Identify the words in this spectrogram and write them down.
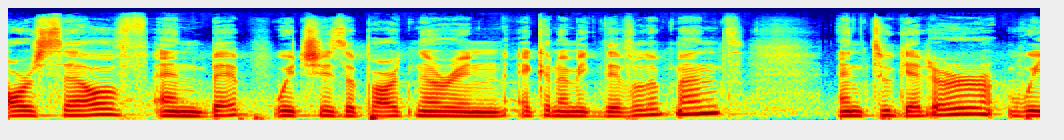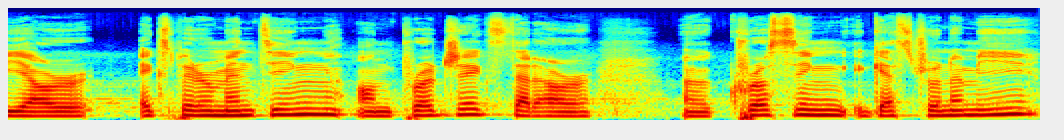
ourselves and BEP, which is a partner in economic development. And together we are experimenting on projects that are uh, crossing gastronomy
